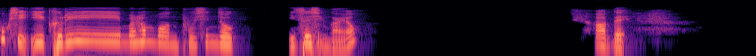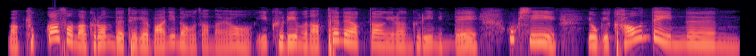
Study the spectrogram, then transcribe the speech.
혹시 이 그림을 한번 보신 적 있으신가요? 아, 네. 막 교과서나 그런 데 되게 많이 나오잖아요. 이 그림은 아테네 학당이라는 그림인데 혹시 여기 가운데 있는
